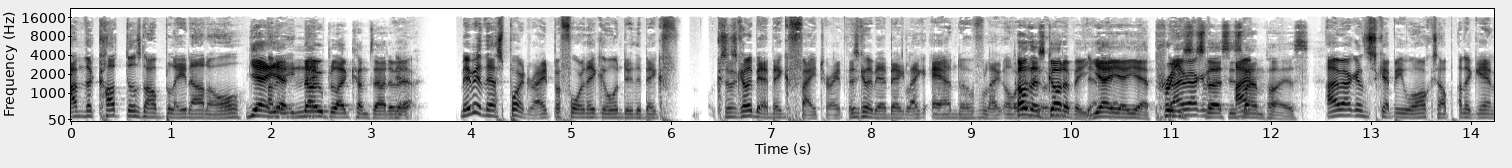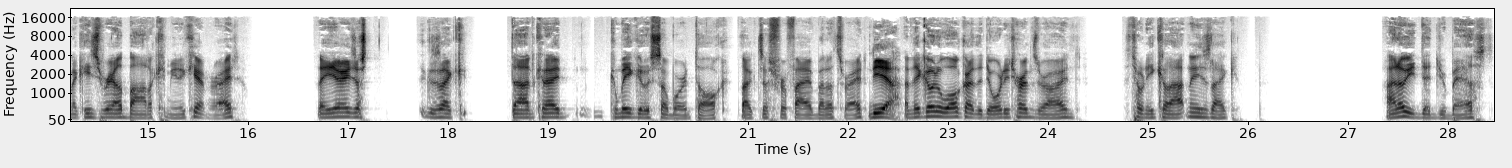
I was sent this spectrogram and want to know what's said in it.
and the cut does not bleed at all. yeah, And yeah, it- no it- blood comes out of yeah. it. Maybe at this point, right before they go and do the big, because there's going to be a big fight, right? There's going to be a big like end of like. Oh, Oh, gonna there's go got to be. Yeah, yeah, yeah. Priests reckon- versus I- vampires. I reckon Skippy walks up and again, like he's real bad at communicating, right? Like you know, he just he's like, Dad, can I can we go somewhere and talk, like just for five minutes, right? Yeah. And they go to walk out the door and he turns around. Toni Collette and he's like, I know you did your best.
